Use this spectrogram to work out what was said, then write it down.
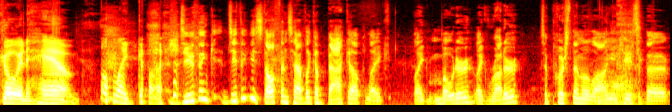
going ham. oh my gosh. Do you think? Do you think these dolphins have like a backup, like like motor, like rudder, to push them along in case the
